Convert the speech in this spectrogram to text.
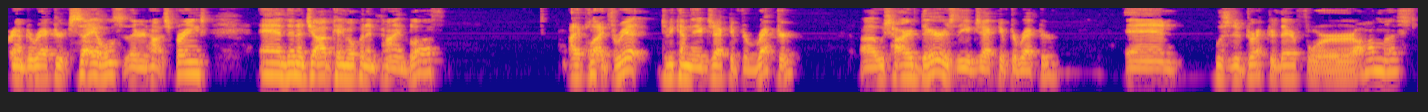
program director at sales there in Hot Springs. And then a job came open in Pine Bluff. I applied for it to become the executive director. I was hired there as the executive director and was the director there for almost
